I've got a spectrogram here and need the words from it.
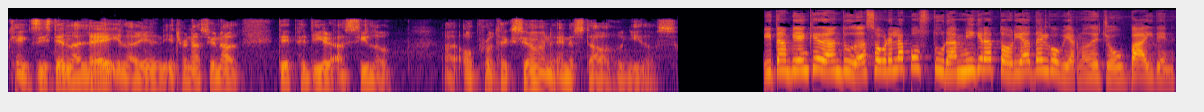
que existe en la ley y la ley internacional de pedir asilo uh, o protección en Estados Unidos. Y también quedan dudas sobre la postura migratoria del gobierno de Joe Biden,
